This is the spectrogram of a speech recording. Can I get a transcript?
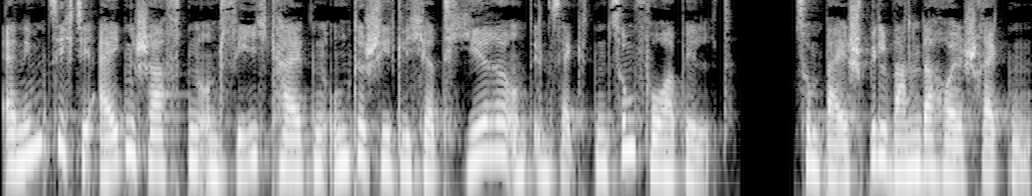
Er nimmt sich die Eigenschaften und Fähigkeiten unterschiedlicher Tiere und Insekten zum Vorbild. Zum Beispiel Wanderheuschrecken,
